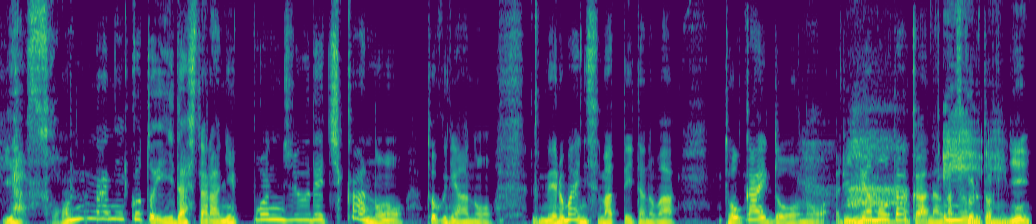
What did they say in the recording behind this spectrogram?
いやそんなにこと言い出したら日本中で地下の特にあの目の前に迫っていたのは東海道のリニアモーターカーなんか作る時に、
